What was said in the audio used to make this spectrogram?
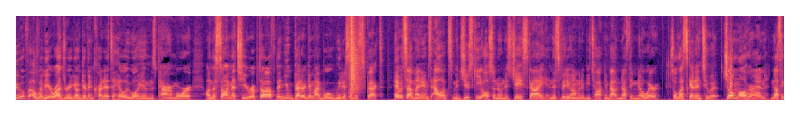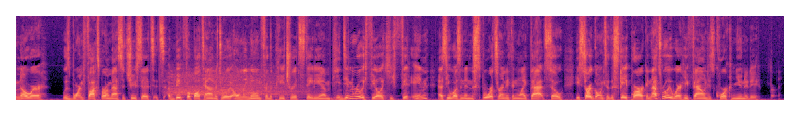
You have Olivia Rodrigo giving credit to Hayley Williams, Paramore on the song that she ripped off, then you better give my boy Wheatus some respect. Hey, what's up? My name's Alex Majewski, also known as J Sky. In this video, I'm going to be talking about Nothing Nowhere. So let's get into it. Joe Mulherin, Nothing Nowhere, was born in Foxborough, Massachusetts. It's a big football town. It's really only known for the Patriots Stadium. He didn't really feel like he fit in as he wasn't in the sports or anything like that. So he started going to the skate park, and that's really where he found his core community.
